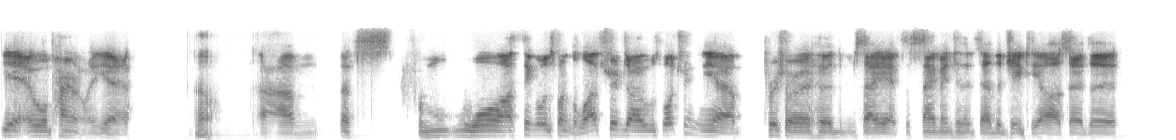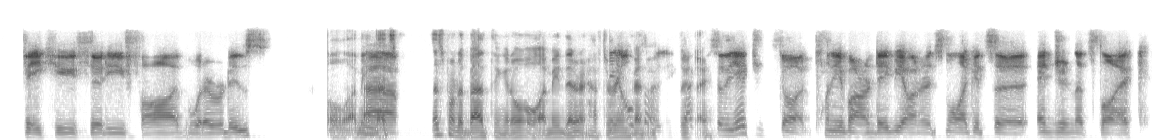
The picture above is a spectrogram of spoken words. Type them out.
Yeah, well, apparently, yeah. Oh. Um, that's from what I think it was one of the live streams I was watching. Yeah, I'm pretty sure I heard them say yeah, it's the same engine that's out of the GTR, so the VQ35, whatever it is. Well, I mean that's Um, that's not a bad thing at all. I mean they don't have to Yeah, reinvent also, exactly. they? So the engine's got plenty of R and D behind it. It's not like it's a engine that's like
